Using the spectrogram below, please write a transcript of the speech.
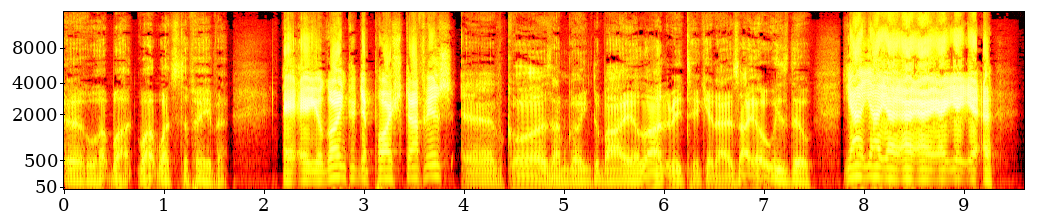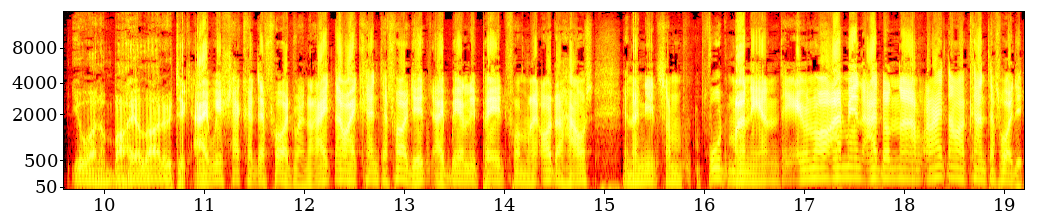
uh, what, what, what, what's the favor? Uh, uh, you're going to the post office? Of course, I'm going to buy a lottery ticket, as I always do. Yeah, yeah, yeah, yeah, yeah, yeah. You want to buy a lottery ticket? I wish I could afford one. Right now, I can't afford it. I barely paid for my other house, and I need some food money. And you know, I mean, I don't know. Right now, I can't afford it.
